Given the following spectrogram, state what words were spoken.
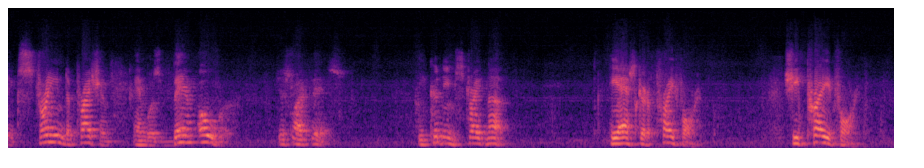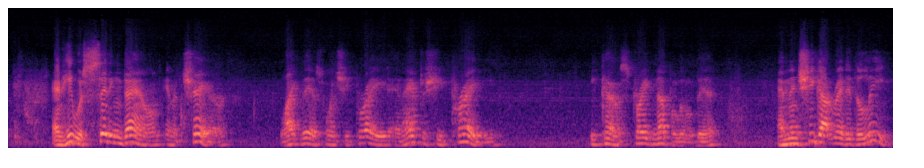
extreme depression and was bent over, just like this. He couldn't even straighten up. He asked her to pray for him. She prayed for him. And he was sitting down in a chair like this when she prayed, and after she prayed, he kind of straightened up a little bit, and then she got ready to leave.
